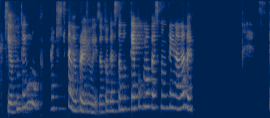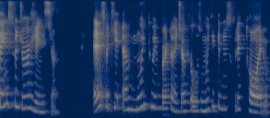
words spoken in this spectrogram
Aqui eu não tenho lucro. Aqui que tá meu prejuízo. Eu estou gastando tempo com uma coisa que não tem nada a ver. Senso de urgência. Isso aqui é muito importante, é o que eu uso muito aqui no escritório.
